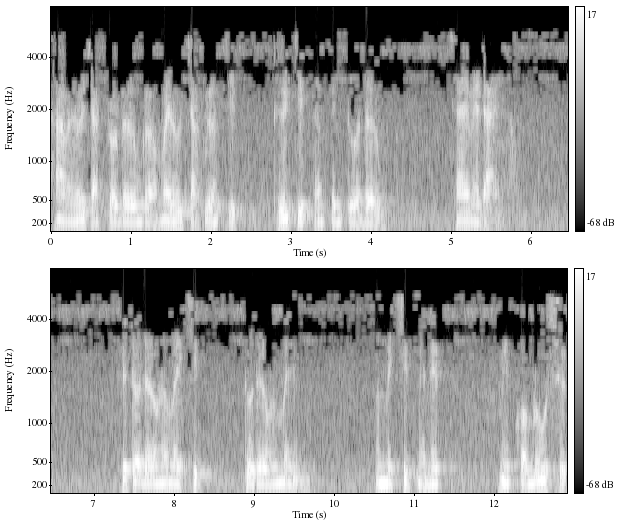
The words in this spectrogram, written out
ถ้าไม่รู้จักตัวเดิมก็ไม่รู้จักเรื่องจิต ถือจิตนั้นเป็นตัวเดิม ใช้ไม่ได้ คือตัวเดิมนั้นไม่คิด ตัวเดิมมันไม่ มันไม่คิดไม่นึกมีความรู้สึก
